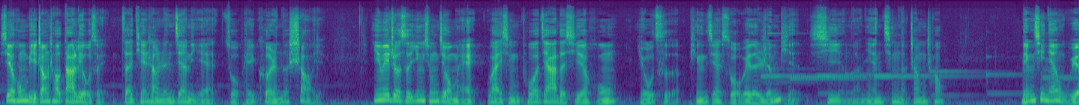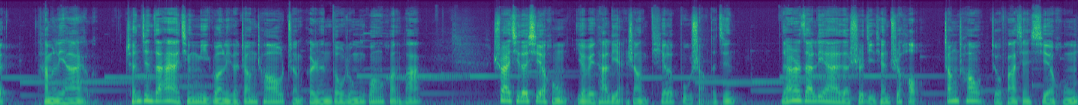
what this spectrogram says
谢红比张超大六岁，在天上人间里做陪客人的少爷，因为这次英雄救美，外形颇佳的谢红由此凭借所谓的人品吸引了年轻的张超。零七年五月，他们恋爱了。沉浸在爱情蜜罐里的张超，整个人都容光焕发。帅气的谢红也为他脸上贴了不少的金。然而，在恋爱的十几天之后，张超就发现谢红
